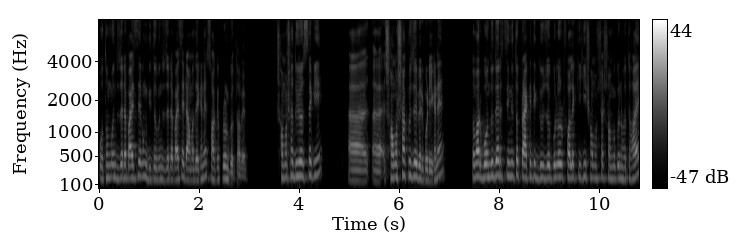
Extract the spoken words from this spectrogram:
প্রথম বিন্দু যেটা পাইছে এবং দ্বিতীয় বিন্দু যেটা পাইছে, এটা আমাদের এখানে শখে পূরণ করতে হবে। সমস্যা দুই হচ্ছে কি সমস্যা খুঁজে বের করি এখানে। তোমার বন্ধুদের চিহ্নিত প্রাকৃতিক দুর্যোগগুলোর ফলে কি কি সমস্যার সম্মুখীন হতে হয়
